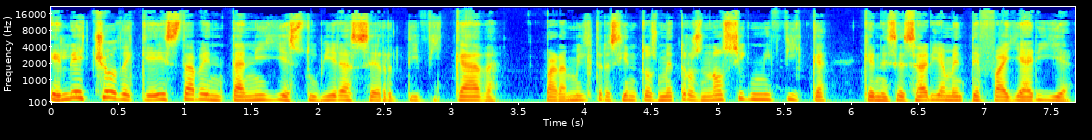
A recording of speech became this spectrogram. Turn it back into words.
el hecho de que esta ventanilla estuviera certificada para 1300 metros no significa que necesariamente fallaría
